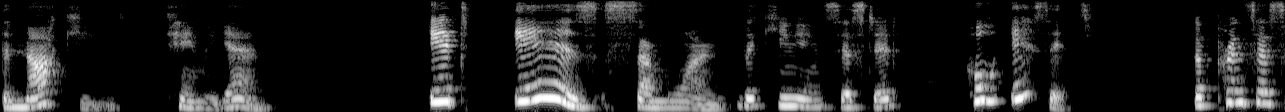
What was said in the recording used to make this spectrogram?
The knocking came again. It is someone, the king insisted. Who is it? The princess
